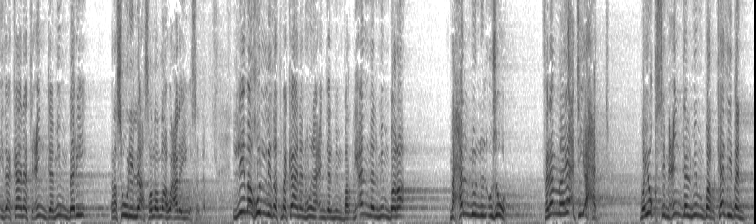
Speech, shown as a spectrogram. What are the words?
إذا كانت عند منبر رسول الله صلى الله عليه وسلم. لما غلظت مكانا هنا عند المنبر؟ لأن المنبر محل للأجور. فلما يأتي أحد ويقسم عند المنبر كذبا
